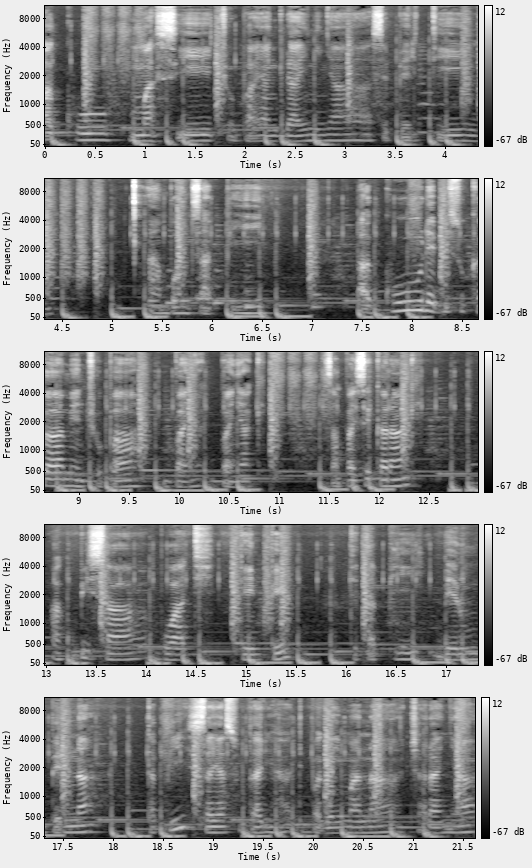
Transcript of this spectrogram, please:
aku masih coba yang lainnya seperti ambon sapi. Aku lebih suka mencoba banyak-banyak. Sampai sekarang aku bisa buat tempe tetapi belum pernah. Tapi saya sudah lihat bagaimana caranya.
